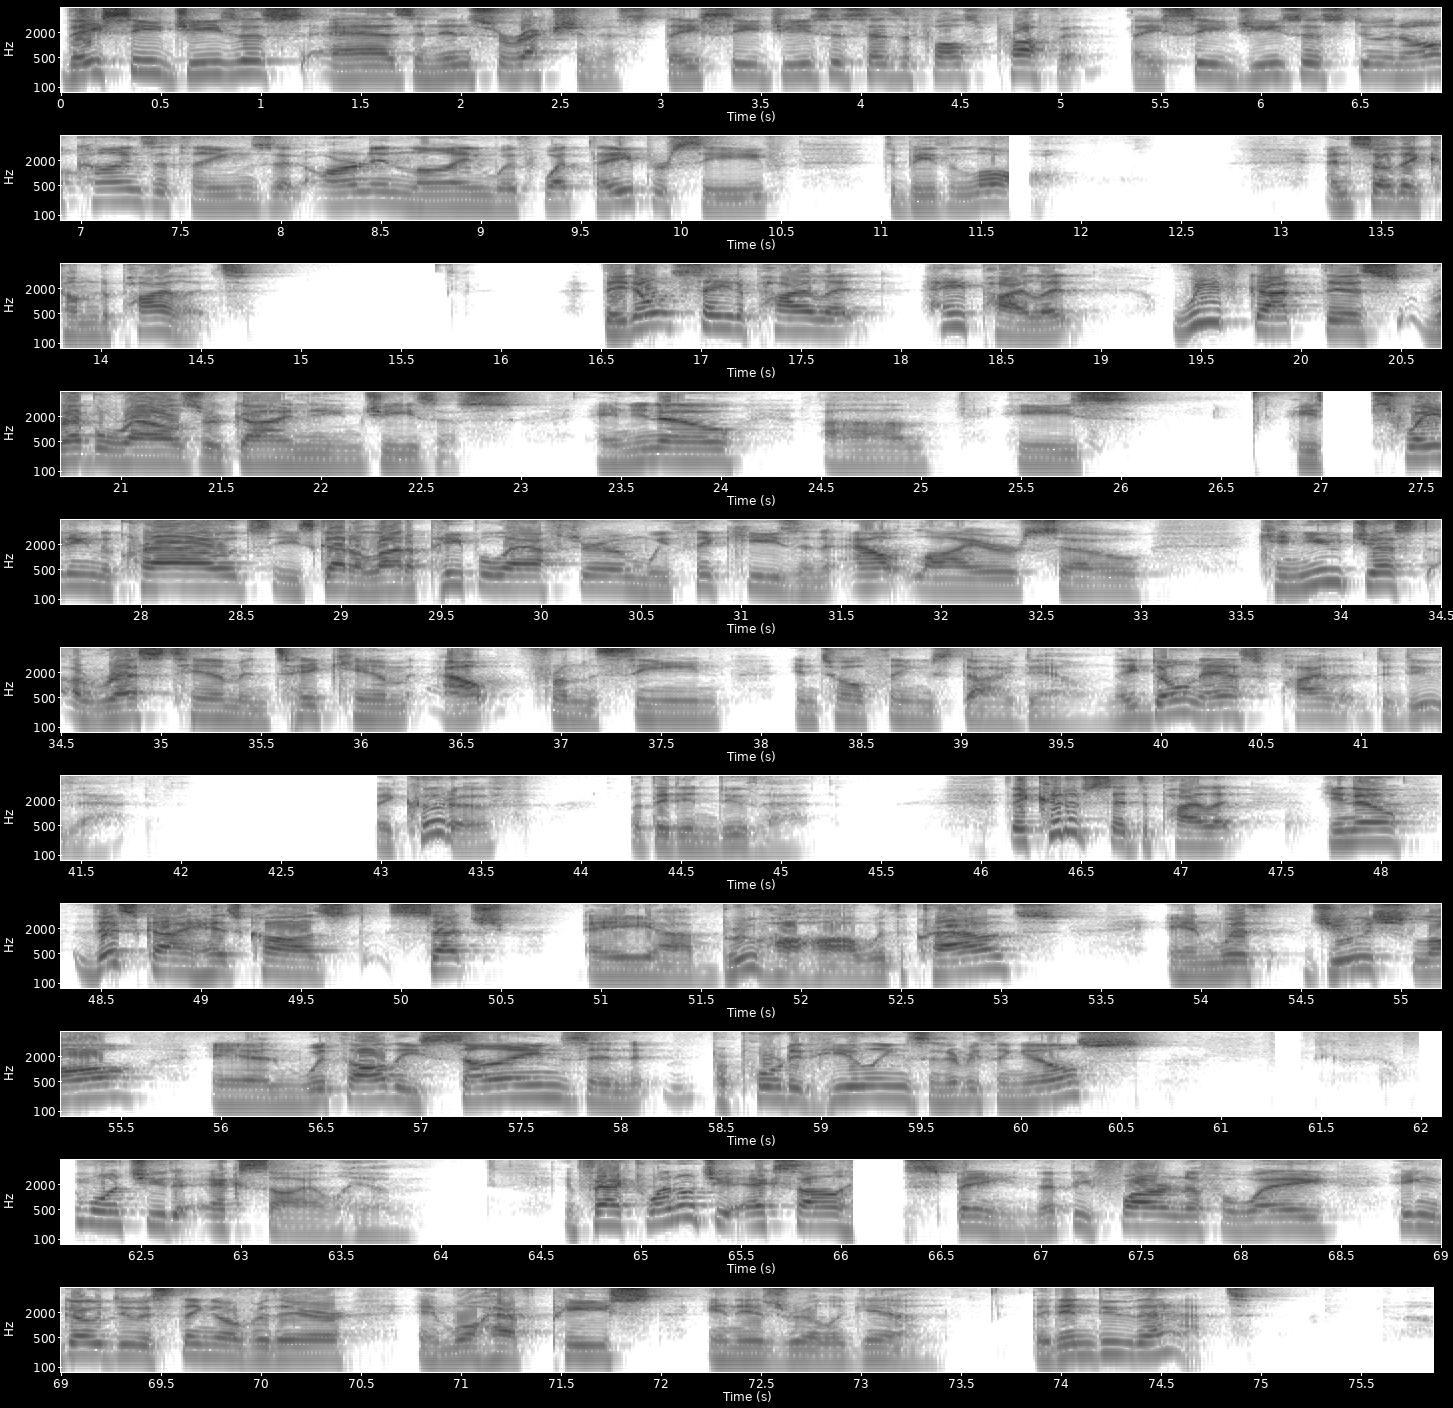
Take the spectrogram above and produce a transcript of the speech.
They see Jesus as an insurrectionist. They see Jesus as a false prophet. They see Jesus doing all kinds of things that aren't in line with what they perceive to be the law. And so they come to Pilate. They don't say to Pilate, Hey, Pilate, we've got this rebel rouser guy named Jesus. And you know, um, he's persuading the crowds. He's got a lot of people after him. We think he's an outlier. So, can you just arrest him and take him out from the scene until things die down? They don't ask Pilate to do that. They could have, but they didn't do that. They could have said to Pilate, you know, this guy has caused such a uh, brouhaha with the crowds and with Jewish law and with all these signs and purported healings and everything else. We want you to exile him. In fact, why don't you exile him to Spain? That'd be far enough away. He can go do his thing over there and we'll have peace in Israel again. They didn't do that.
